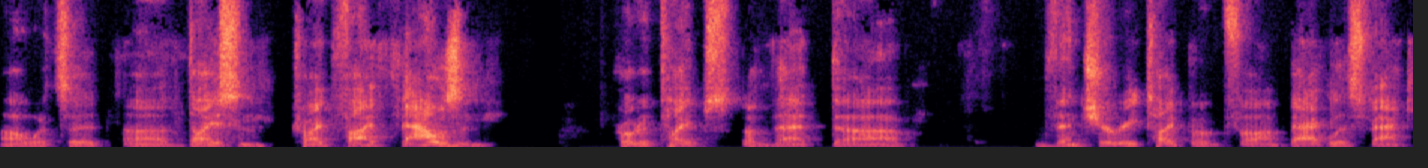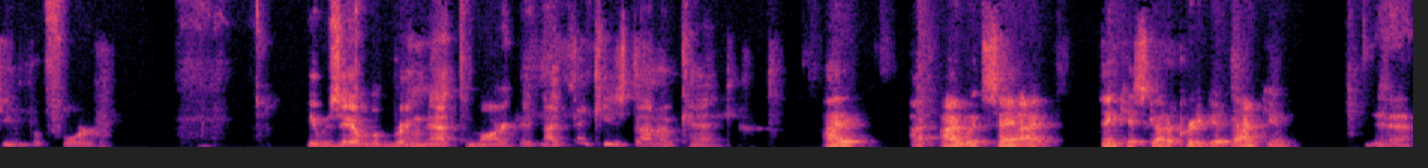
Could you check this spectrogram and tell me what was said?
uh, what's it uh, Dyson tried five thousand prototypes of that uh, Venturi type of uh, bagless vacuum before he was able to bring that to market. And I think he's done okay. I, I, I would say I think he's got a pretty good vacuum. Yeah.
